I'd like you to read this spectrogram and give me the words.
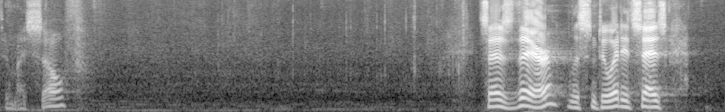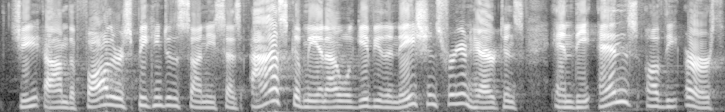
to myself, says there, listen to it, it says, um, the Father is speaking to the Son. He says, Ask of me, and I will give you the nations for your inheritance and the ends of the earth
